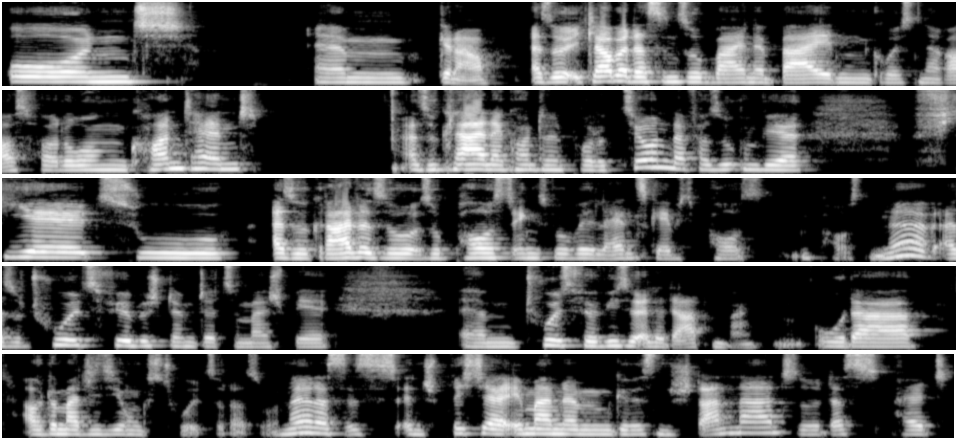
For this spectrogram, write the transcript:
Und ähm, genau, also ich glaube, das sind so meine beiden größten Herausforderungen. Content, also klar in der Content-Produktion, da versuchen wir viel zu, also gerade so, so Postings, wo wir Landscapes posten, posten ne? also Tools für bestimmte zum Beispiel ähm, Tools für visuelle Datenbanken oder Automatisierungstools oder so. Ne? Das ist, entspricht ja immer einem gewissen Standard, so das halt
